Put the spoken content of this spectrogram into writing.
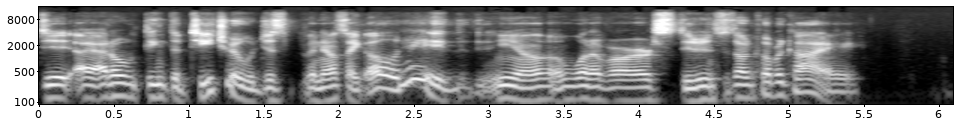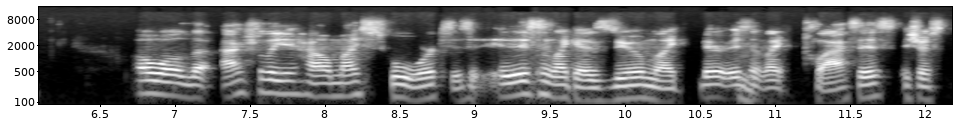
Did I don't think the teacher would just announce like, "Oh, hey, you know, one of our students is on Cobra Kai." Oh well, the, actually, how my school works is it isn't like a Zoom. Like there isn't like classes. It's just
